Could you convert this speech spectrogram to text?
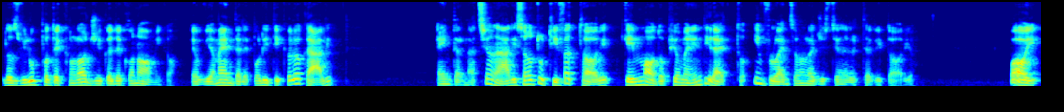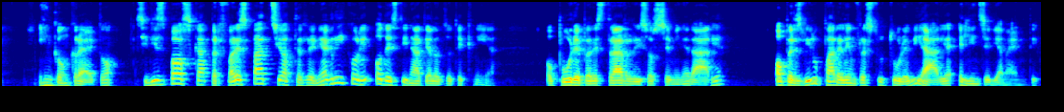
lo sviluppo tecnologico ed economico e ovviamente le politiche locali e internazionali sono tutti fattori che in modo più o meno indiretto influenzano la gestione del territorio. Poi, in concreto, si disbosca per fare spazio a terreni agricoli o destinati alla zootecnia, oppure per estrarre risorse minerarie o per sviluppare le infrastrutture viarie e gli insediamenti.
